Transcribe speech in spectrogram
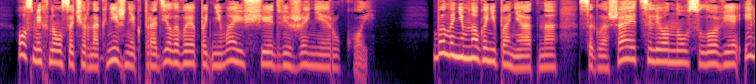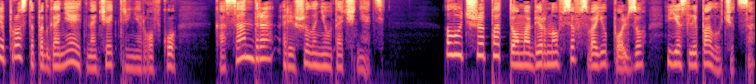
— усмехнулся чернокнижник, проделывая поднимающее движение рукой. Было немного непонятно, соглашается ли он на условия или просто подгоняет начать тренировку. Кассандра решила не уточнять. Лучше потом оберну все в свою пользу, если получится.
